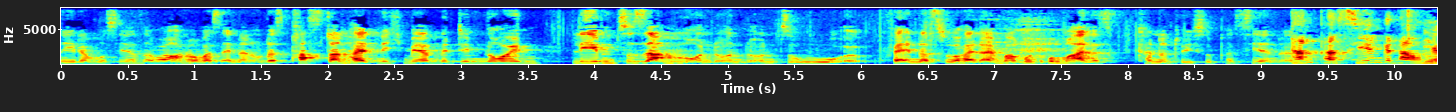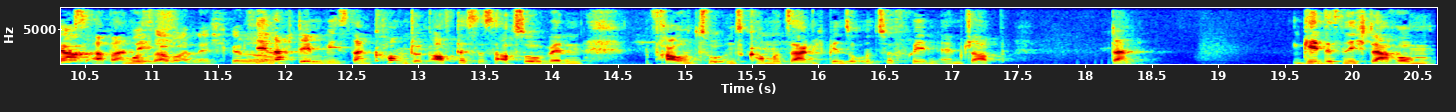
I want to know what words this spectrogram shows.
nee, da muss ich jetzt aber auch noch was ändern. Und das passt dann halt nicht mehr mit dem neuen Leben zusammen und, und, und so veränderst du halt einmal rundherum alles. Kann natürlich so passieren. Ne? Kann passieren, genau, ja, muss aber nicht. Muss aber nicht, genau. Je nachdem, wie es dann kommt. Und oft ist es auch so, wenn Frauen zu uns kommen und sagen, ich bin so unzufrieden im Job, dann geht es nicht darum,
